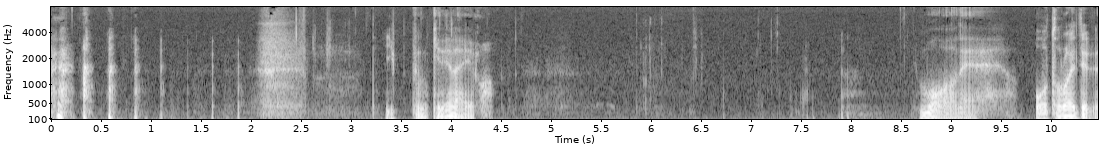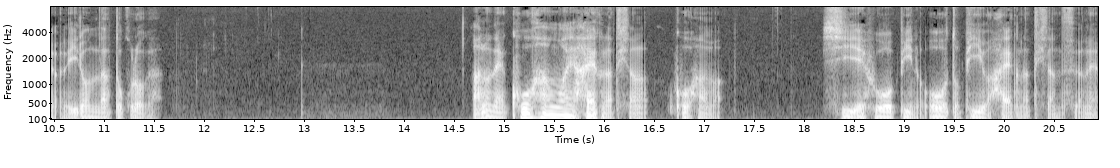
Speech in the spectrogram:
1分切れないよ。もうね、衰えてるよね、いろんなところが。あのね、後半は早くなってきたの。後半は。CFOP の O と P は早くなってきたんですよね。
